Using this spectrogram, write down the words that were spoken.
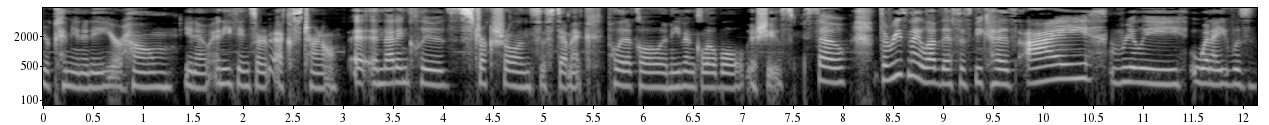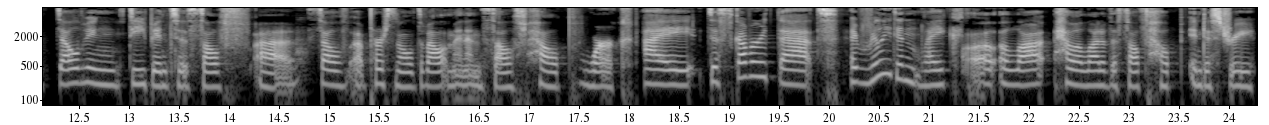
your community, your home, you know, anything sort of external. And that includes structural and systemic, political and even global issues. So the reason I love this is because I really, when I was delving deep into self, uh, self, uh, personal development and self help work, I discovered that I really didn't like a, a lot how a lot of the self help industry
